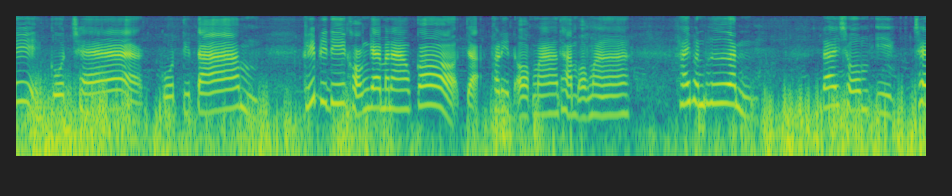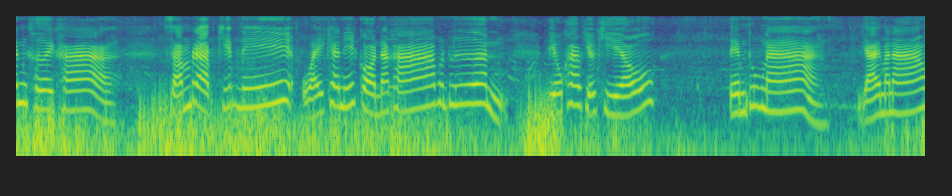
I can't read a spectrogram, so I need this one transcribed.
ค์ กดแชร์ กดติดตาม คลิปดีๆ ของยายมะนาวก็จะผลิตออกมาทำออกมา ให้เพื่อนๆ ได้ชมอีกเช่นเคยค่ะสำหรับคลิปนี้ไว้แค่นี้ก่อนนะคะเพื่อนๆ เดี๋ยวข้าวเขียวๆ เต็มทุ่งนายายมะนาว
